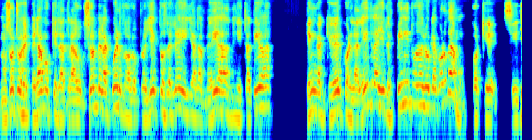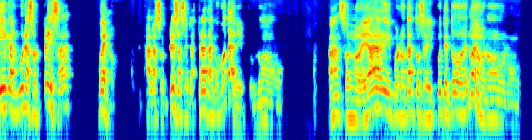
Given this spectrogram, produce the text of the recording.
nosotros esperamos que la traducción del acuerdo a los proyectos de ley y a las medidas administrativas tengan que ver con la letra y el espíritu de lo que acordamos, porque si llega alguna sorpresa, bueno, a las sorpresas se las trata como tales, pues no, ah, son novedades y por lo tanto se discute todo de nuevo. No,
